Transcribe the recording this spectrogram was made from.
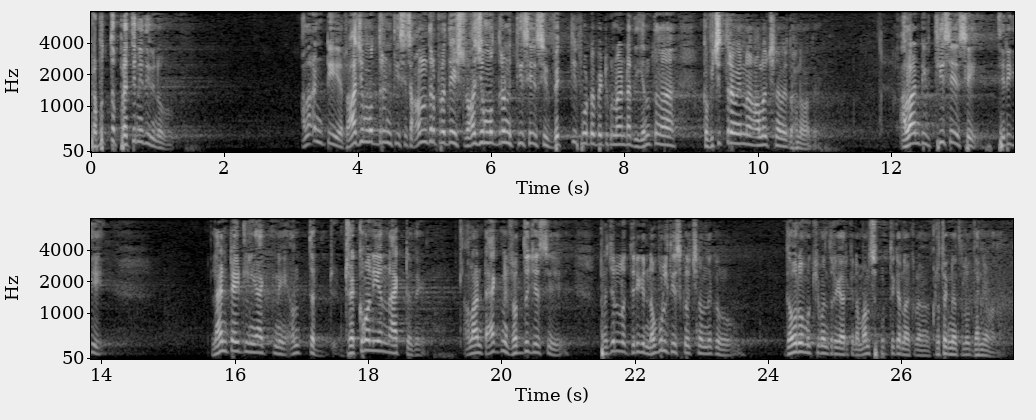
ప్రభుత్వ ప్రతినిధివి నువ్వు. అలాంటి రాజముద్రని తీసేసి ఆంధ్రప్రదేశ్ రాజముద్రని తీసేసి వ్యక్తి ఫోటో పెట్టుకున్నా అంటే అది ఎంత ఒక విచిత్రమైన ఆలోచన విధానం అది. అలాంటివి తీసేసి తిరిగి ల్యాండ్ టైటిలింగ్ యాక్ట్ని అంత డ్రెకోనియన్ యాక్ట్ అది. అలాంటి యాక్ట్ని రద్దు చేసి ప్రజల్లో తిరిగి నవ్వులు తీసుకొచ్చినందుకు గౌరవ ముఖ్యమంత్రి గారికి నా మనస్ఫూర్తిగా నాకు కృతజ్ఞతలు ధన్యవాదాలు.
